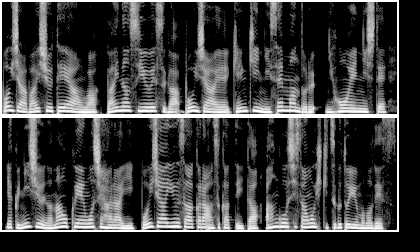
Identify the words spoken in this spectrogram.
ボイジャー買収提案は、バイナンス US がボイジャーへ現金2000万ドル、日本円にして約27億円を支払い、ボイジャーユーザーから預かっていた暗号資産を引き継ぐというものです。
